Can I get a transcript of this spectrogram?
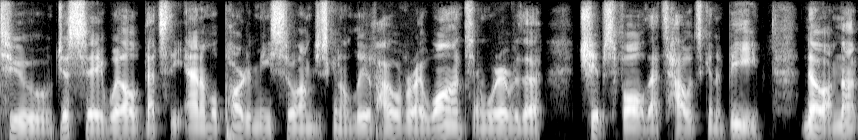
to just say, well, that's the animal part of me, so I'm just going to live however I want, and wherever the chips fall, that's how it's going to be. No, I'm not.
